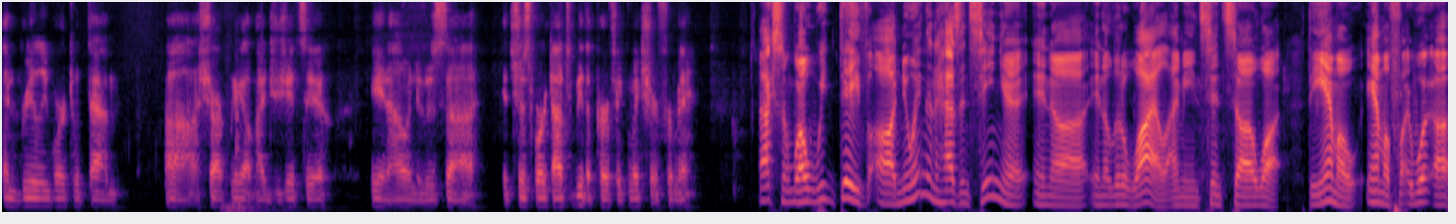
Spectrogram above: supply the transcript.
and really worked with them uh, sharpening up my jujitsu, you know, and it was uh, it's just worked out to be the perfect mixture for me. Excellent. Well, we Dave, uh, New England hasn't seen you in uh in a little while. I mean, since uh, what the ammo ammo uh,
